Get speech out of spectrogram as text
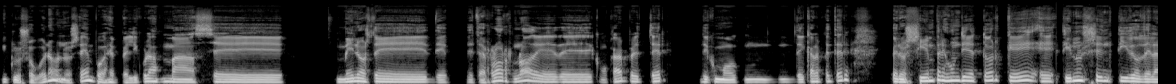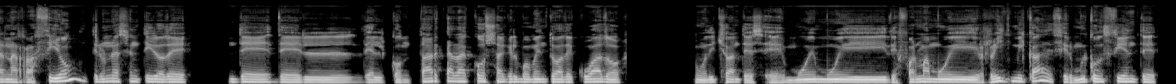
Incluso, bueno, no sé, pues en películas más eh, menos de, de, terror, ¿no? De, de como Carpenter, de como de Carpenter, pero siempre es un director que eh, tiene un sentido de la narración, tiene un sentido de, de del, del, contar cada cosa en el momento adecuado, como he dicho antes, eh, muy, muy, de forma muy rítmica, es decir, muy consciente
